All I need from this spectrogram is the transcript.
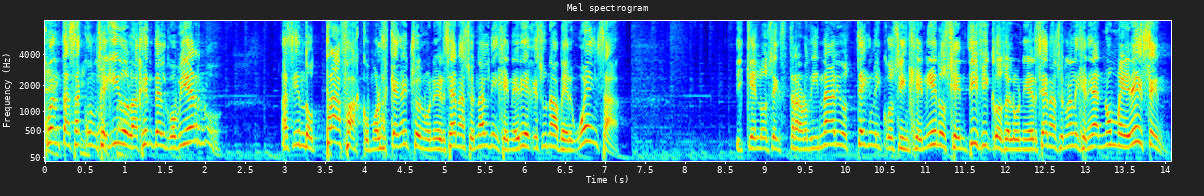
¿Cuántas ha conseguido la gente del gobierno? Haciendo trafas como las que han hecho en la Universidad Nacional de Ingeniería, que es una vergüenza. Y que los extraordinarios técnicos, ingenieros, científicos de la Universidad Nacional de Ingeniería no merecen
